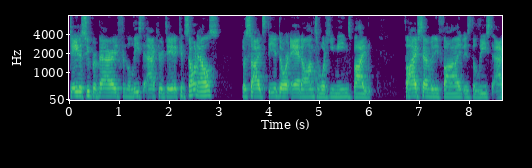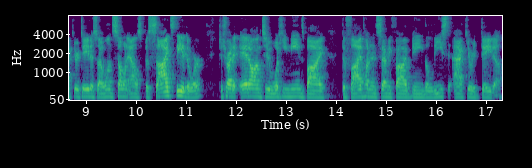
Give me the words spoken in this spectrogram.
Data super varied from the least accurate data. Can someone else besides Theodore add on to what he means by 575 is the least accurate data. So I want someone else besides Theodore to try to add on to what he means by the 575 being the least accurate data.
